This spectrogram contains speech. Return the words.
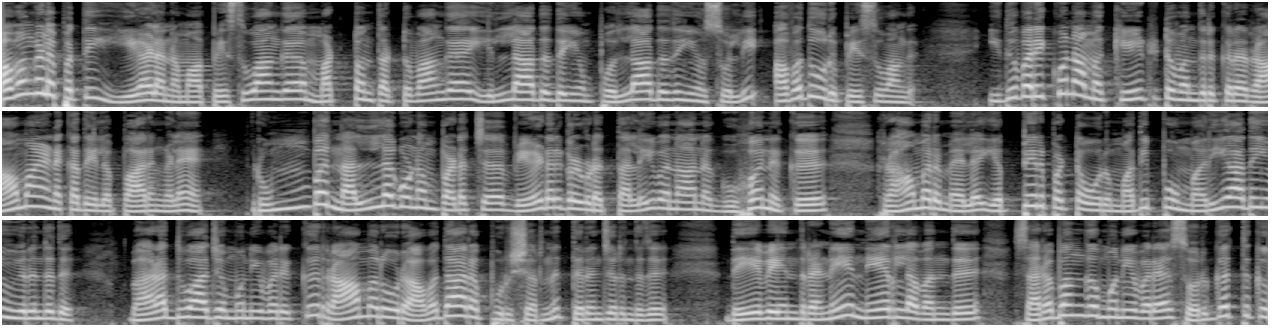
அவங்கள பத்தி ஏளனமா பேசுவாங்க மட்டம் தட்டுவாங்க இல்லாததையும் பொல்லாததையும் சொல்லி அவதூறு பேசுவாங்க. இதுவரைக்கும் நாம கேட்டுட்டு வந்திருக்கிற ராமாயண கதையில பாருங்களேன் ரொம்ப நல்ல குணம் படைச்ச வேடர்களோட தலைவனான குஹனுக்கு ராமர் மேல எப்பேற்பட்ட ஒரு மதிப்பும் மரியாதையும் இருந்தது. பரத்வாஜ முனிவருக்கு ராமர் ஒரு அவதார புருஷர்னு தெரிஞ்சிருந்தது. தேவேந்திரனே நேர்ல வந்து சரபங்க முனிவரை சொர்க்கத்துக்கு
